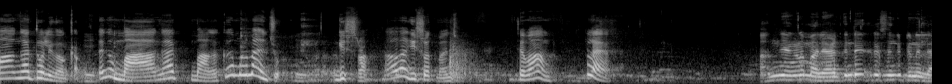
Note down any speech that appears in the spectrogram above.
മാങ്ങാത്തോലി നോക്കാം. മാങ്ങ മാങ്ങക്ക് നമ്മൾ മാഞ്ചു ഗിഷ്റ. അതാ ഗിഷ്റത്ത് മാഞ്ചു ചെവാം അല്ലേ? അന്ന് ഞങ്ങളെ മലയാളത്തിന്റെ രസം കിട്ടണില്ല.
